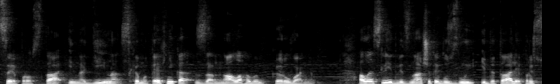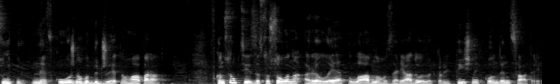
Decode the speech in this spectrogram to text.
це проста і надійна схемотехніка з аналоговим керуванням. Але слід відзначити вузли і деталі присутні не в кожного бюджетного апарату. В конструкції застосовано реле плавного заряду електролітичних конденсаторів.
